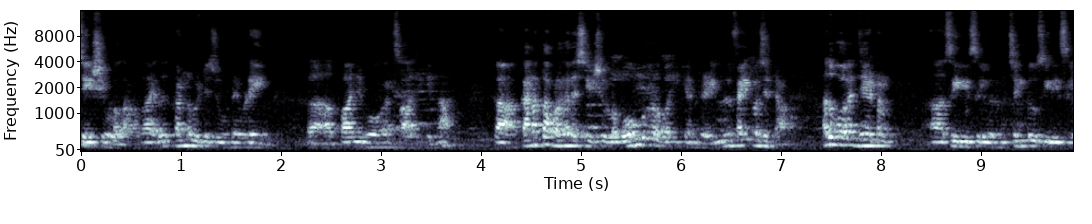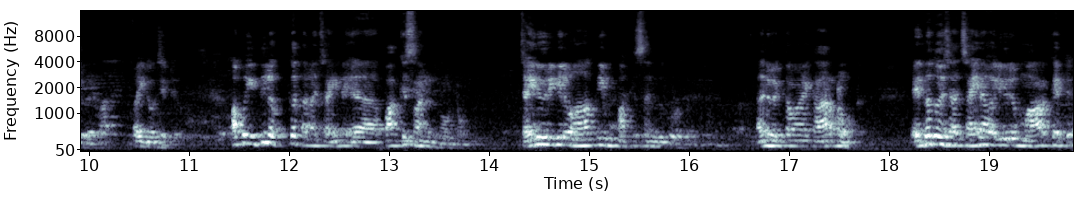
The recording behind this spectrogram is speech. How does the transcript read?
ശേഷിയുള്ളതാണ്. അതായത് കണ്ണു പിടിച്ചുകൊണ്ട് എവിടെയും പാഞ്ഞു പോകാൻ സാധിക്കുന്ന കനത്ത കനത്ത പ്രഹരശേഷിയുള്ള ബോംബുകൾ വഹിക്കാൻ കഴിയുന്ന ഒരു ഫൈറ്റർ ജെറ്റാണ്. അതുപോലെ ജേട്ടൻ സീരീസിൽ വരുന്ന ചെങ്ഡു സീരീസിൽ വരുന്ന ഫൈറ്റർ ജെറ്റ് അപ്പൊ ഇതിലൊക്കെ തന്നെ ചൈന പാകിസ്ഥാനിൽ നോട്ടമുണ്ട് ചൈന ഒരിക്കലും ആദ്യം പാകിസ്ഥാൻ ഇത് കൊടുക്കത്തില്ല. അതിന് വ്യക്തമായ കാരണമുണ്ട്. എന്തെന്ന് വെച്ചാൽ ചൈന വലിയൊരു മാർക്കറ്റ്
